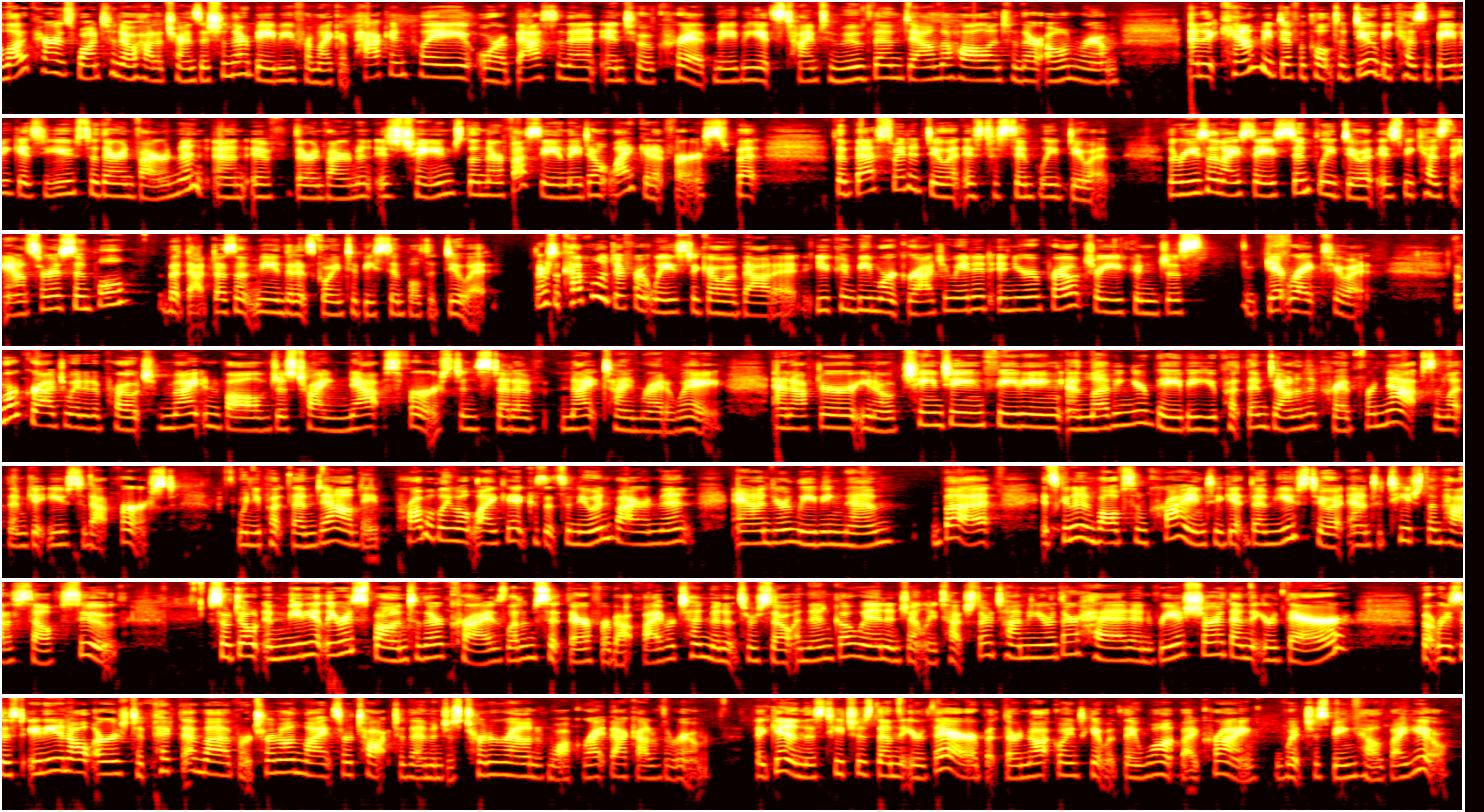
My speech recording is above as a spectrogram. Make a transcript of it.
A lot of parents want to know how to transition their baby from like a Pack n' Play or a bassinet into a crib. Maybe it's time to move them down the hall into their own room. And it can be difficult to do because the baby gets used to their environment. And if their environment is changed, then they're fussy and they don't like it at first. But the best way to do it is to simply do it. The reason I say simply do it is because the answer is simple, but that doesn't mean that it's going to be simple to do it. There's a couple of different ways to go about it. You can be more graduated in your approach or you can just get right to it. The more graduated approach might involve just trying naps first instead of nighttime right away. And after, you know, changing, feeding, and loving your baby, you put them down in the crib for naps and let them get used to that first. When you put them down, they probably won't like it because it's a new environment and you're leaving them but it's going to involve some crying to get them used to it and to teach them how to self-soothe. So don't immediately respond to their cries. Let them sit there for about five or 10 minutes or so and then go in and gently touch their tummy or their head and reassure them that you're there. But resist any and all urge to pick them up or turn on lights or talk to them and just turn around and walk right back out of the room. Again, this teaches them that you're there, but they're not going to get what they want by crying, which is being held by you.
